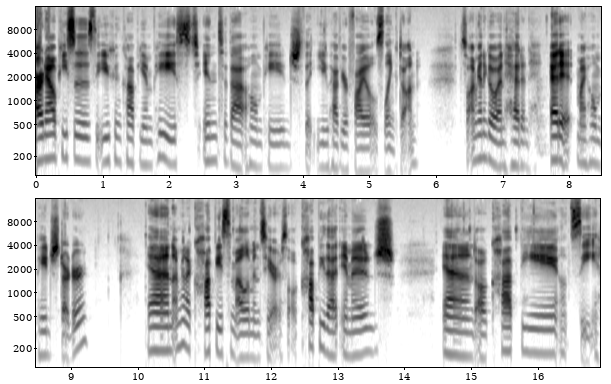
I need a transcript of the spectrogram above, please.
are now pieces that you can copy and paste into that home page that you have your files linked on. So I'm going to go ahead and edit my home page starter. And I'm going to copy some elements here. So I'll copy that image and I'll copy, let's see,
